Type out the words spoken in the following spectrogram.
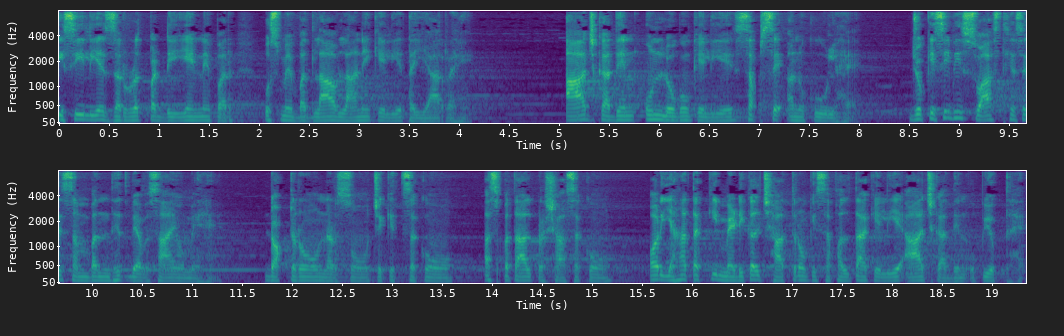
इसीलिए ज़रूरत पर डीएनए पर उसमें बदलाव लाने के लिए तैयार रहें। आज का दिन उन लोगों के लिए सबसे अनुकूल है, जो किसी भी स्वास्थ्य से संबंधित व्यवसायों में हैं। डॉक्टरों, नर्सों, चिकित्सकों, अस्पताल प्रशासकों और यहाँ तक कि मेडिकल छात्रों की सफलता के लिए आज का दिन उपयुक्त है।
